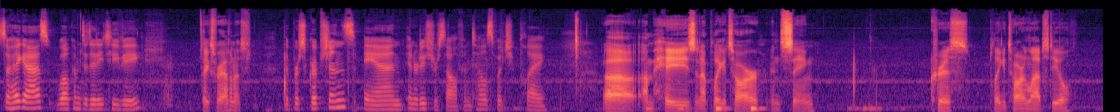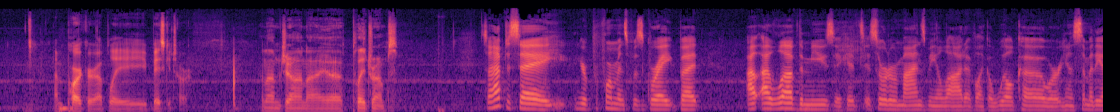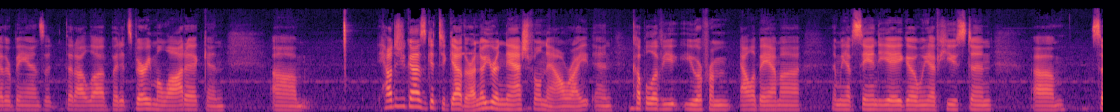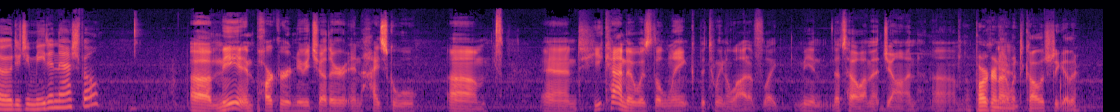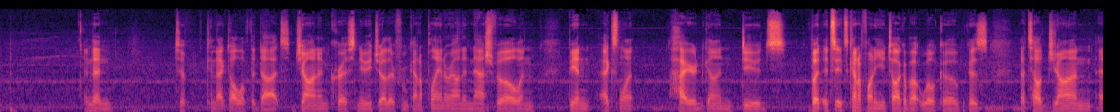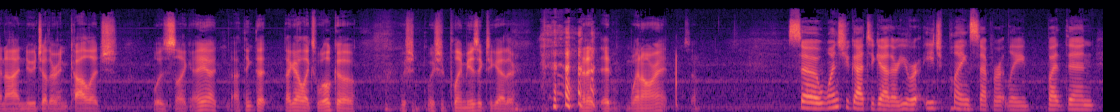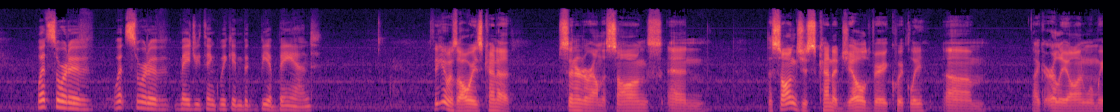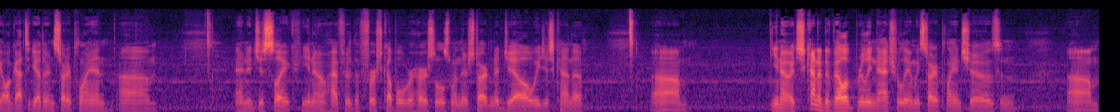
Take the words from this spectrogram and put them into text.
So, hey guys, welcome to DittyTV. Thanks for having us. The prescriptions, and introduce yourself and tell us what you play. Uh, I'm Hayes, and I play guitar and sing. Chris, play guitar and lap steel. I'm Parker. I play bass guitar. And I'm John. I uh, play drums. So, I have to say, your performance was great, but I, I love the music. It, it sort of reminds me a lot of like a Wilco or you know some of the other bands that, that I love. But it's very melodic. And um, how did you guys get together? I know you're in Nashville now, right? And a couple of you you are from Alabama. Then we have San Diego. and We have Houston. Um, so did you meet in Nashville? Uh, me and Parker knew each other in high school, um, and he kind of was the link between a lot of like me and that's how I met John. Um, Parker and I yeah. went to college together. And then to connect all of the dots, John and Chris knew each other from kind of playing around in Nashville and being excellent hired gun dudes. But it's it's kind of funny you talk about Wilco because that's how John and I knew each other in college. Was like, hey, I, I think that that guy likes Wilco. We should we should play music together. and it, it went all right. So. So once you got together, you were each playing separately, but then what sort of what sort of made you think we can be- a band? I think it was always kind of centered around the songs, and the songs just kind of gelled very quickly. Um, like early on when we all got together and started playing, um, and it just like you know after the first couple rehearsals when they're starting to gel, we just kind of, um, you know, it just kind of developed really naturally, and we started playing shows and. Um,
